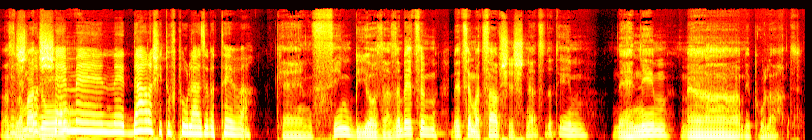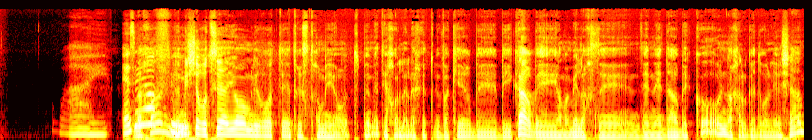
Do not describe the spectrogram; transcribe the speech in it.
אז יש למדנו... לו שם אה, נהדר לשיתוף פעולה הזה בטבע. כן, סימביוזה. זה בעצם, בעצם מצב ששני הצדדים נהנים מה... מפעולה אחת. וואי, איזה נכון, יופי. ומי שרוצה היום לראות אה, טריסטרמיות, באמת יכול ללכת לבקר ב, בעיקר בים המלח, זה, זה נהדר, בכל נחל גדול יש שם.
